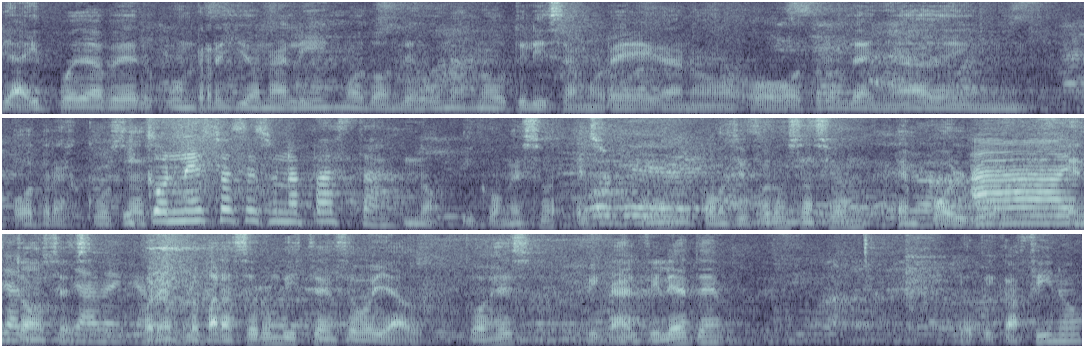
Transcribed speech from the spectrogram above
De ahí puede haber un regionalismo donde unos no utilizan orégano o otros le añaden otras cosas. ¿Y con eso haces una pasta? No, y con eso es como si fuera un sazón en polvo. Ah, Entonces, por ejemplo, para hacer un bistec encebollado, coges, picas el filete, lo picas fino,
